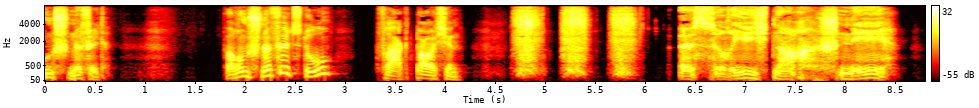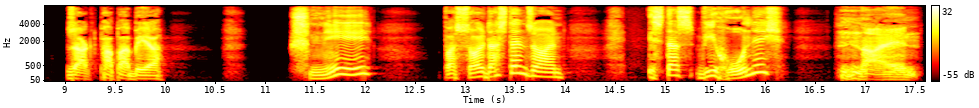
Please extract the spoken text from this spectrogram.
und schnüffelt. Warum schnüffelst du? fragt Paulchen. Es riecht nach Schnee, sagt Papa Bär. Schnee? Was soll das denn sein? Ist das wie Honig? Nein,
